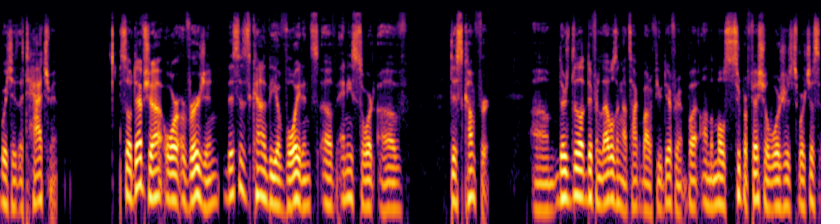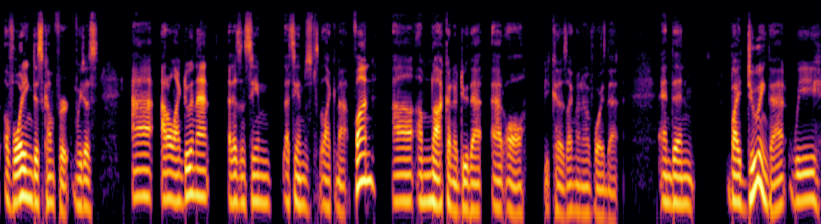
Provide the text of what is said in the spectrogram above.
which is attachment. So devsha or aversion, this is kind of the avoidance of any sort of discomfort. Um, there's different levels. I'm going to talk about a few different, but on the most superficial, we're just, we're just avoiding discomfort. We just, uh, I don't like doing that. That doesn't seem, that seems like not fun. Uh, I'm not going to do that at all because I'm going to avoid that. And then by doing that, we,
